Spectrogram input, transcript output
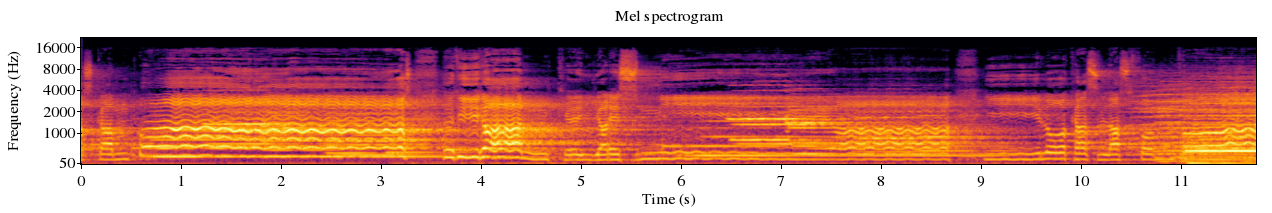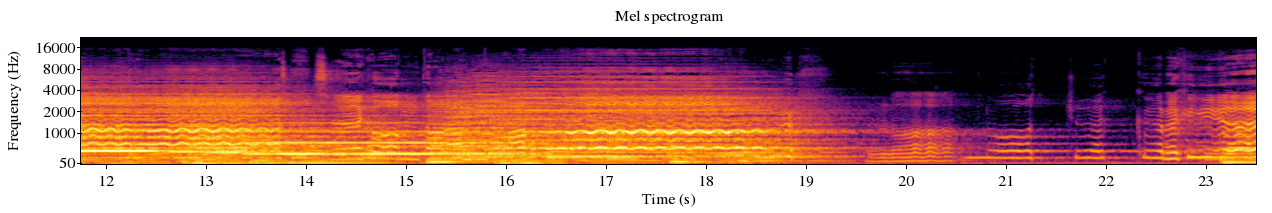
Las campanas dirán que ya eres mía invocas las fontanas se contarán tu amor la noche que me quieras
